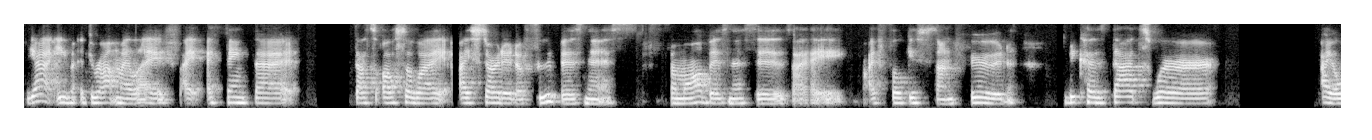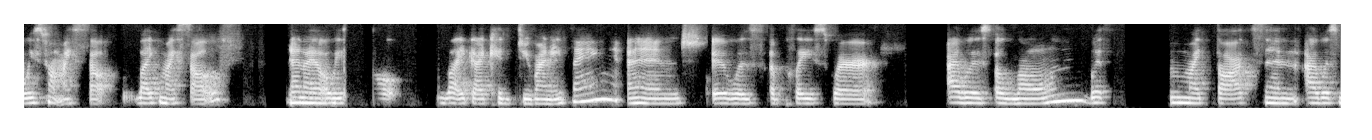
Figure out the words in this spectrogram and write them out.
yeah, even throughout my life, I, I think that that's also why I started a food business. From all businesses, I I focused on food because that's where I always felt myself like myself, and I mm-hmm. always like I could do anything. And it was a place where I was alone with my thoughts. And I was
